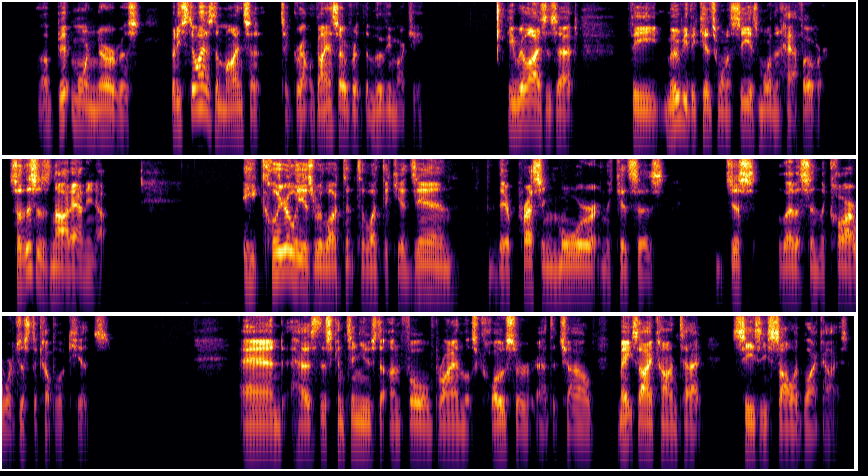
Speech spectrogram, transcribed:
a bit more nervous, but he still has the mindset to glance over at the movie marquee. He realizes that the movie the kids want to see is more than half over. So this is not adding up he clearly is reluctant to let the kids in. They're pressing more, and the kid says, Just let us in the car. We're just a couple of kids. And as this continues to unfold, Brian looks closer at the child, makes eye contact, sees these solid black eyes.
